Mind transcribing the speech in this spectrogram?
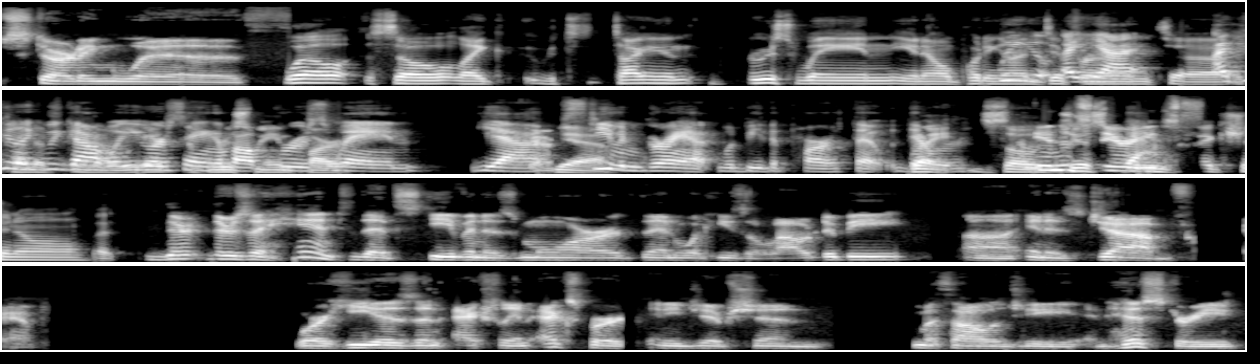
starting with Well, so like it's talking Bruce Wayne, you know, putting We- on uh, different. yeah, uh, I feel like of, we got know, what we you were got the saying about Bruce part. Wayne. Yeah, Yeah. Steven Grant would be the part that they Right. were. So In the just being series- fictional, but there, there's a hint that steven is more than what he's allowed to be uh, in his job, for example, where he is an, actually an expert in Egyptian mythology and history,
